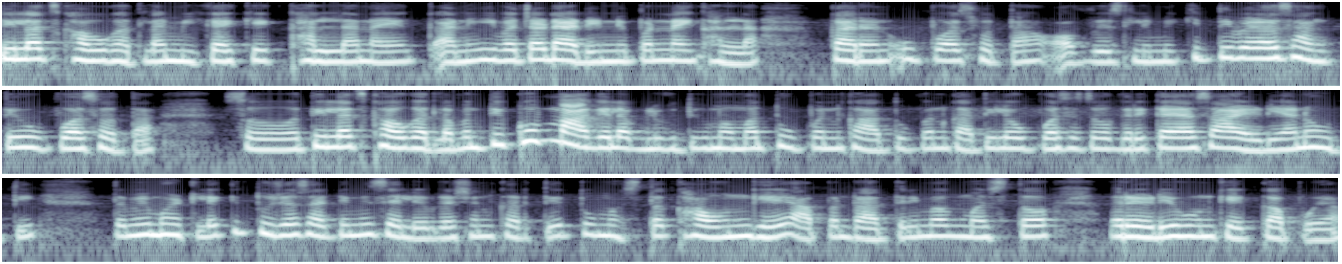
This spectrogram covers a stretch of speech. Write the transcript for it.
तिलाच खाऊ घातला. मी काय केक खाल्ला नाही आणि इवाच्या डॅडींनी पण नाही खाल्ला. कारण उपवास होता. ऑब्व्हियसली मी किती वेळा सांगते उपवास होता. सो तिलाच खाऊ घातला. पण ती खूप मागे लागली होती. मम्मा तू पण खा तू पण खा. तिला उपवासाचं वगैरे काही असं आयडिया नव्हती. तर मी म्हटले की तुझ्यासाठी मी सेलिब्रेशन करते. तू मस्त खाऊन घे. आपण रात्री मग मस्त रेडी होऊन केक कापूया.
